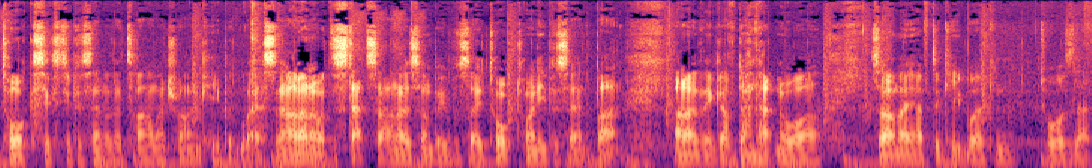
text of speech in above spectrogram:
talk 60% of the time. I try and keep it less. And I don't know what the stats are. I know some people say talk 20%, but I don't think I've done that in a while. So I may have to keep working towards that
